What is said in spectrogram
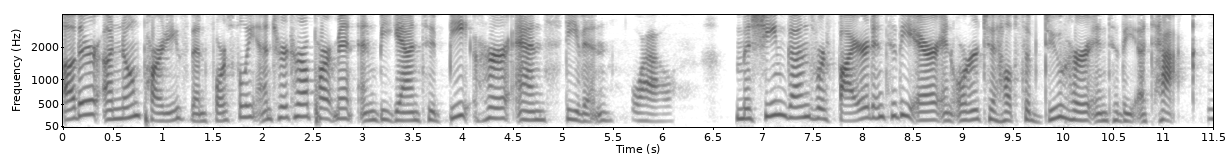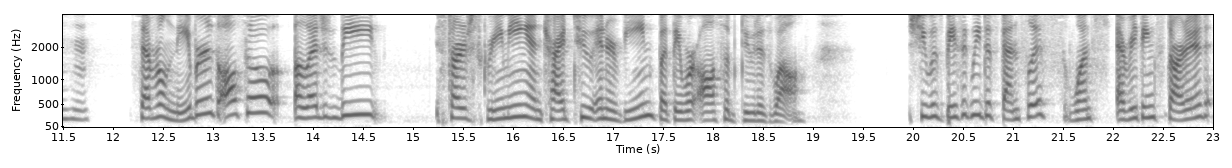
Other unknown parties then forcefully entered her apartment and began to beat her and Steven. Wow. Machine guns were fired into the air in order to help subdue her into the attack. Mhm. Several neighbors also allegedly started screaming and tried to intervene, but they were all subdued as well. She was basically defenseless once everything started.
